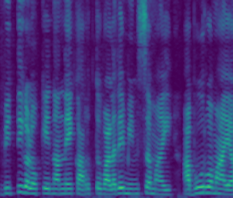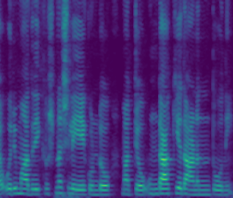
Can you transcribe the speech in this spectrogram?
ഭിത്തികളൊക്കെ നന്നേ കറുത്ത് വളരെ മിൻസമായി അപൂർവമായ ഒരുമാതിരി കൃഷ്ണശിലയെ കൊണ്ടോ മറ്റോ ഉണ്ടാക്കിയതാണെന്ന് തോന്നി.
